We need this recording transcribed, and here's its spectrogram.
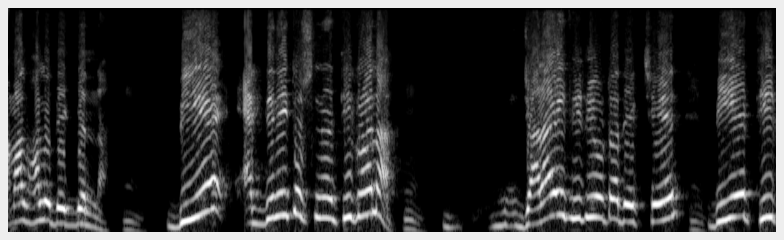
আমার ভালো দেখবেন না। বিয়ে একদিনেই তো ঠিক হয় না। যারা এই ভিডিওটা দেখছেন। বিয়ে ঠিক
